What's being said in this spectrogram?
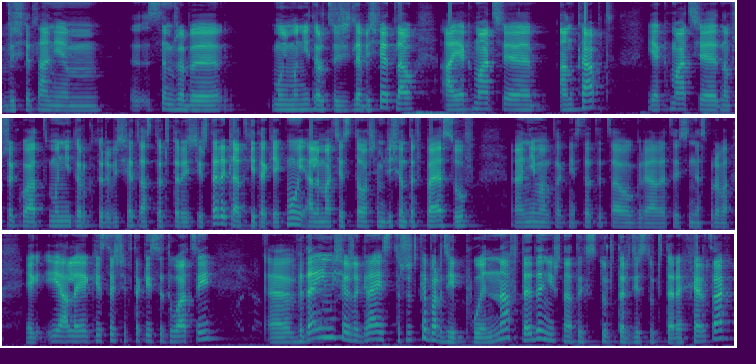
wyświetlaniem, z tym, żeby mój monitor coś źle wyświetlał. A jak macie uncapped, jak macie na przykład monitor, który wyświetla 144 klatki, tak jak mój, ale macie 180 FPS-ów, e, nie mam tak niestety całą grę, ale to jest inna sprawa. Jak, ale jak jesteście w takiej sytuacji, wydaje mi się, że gra jest troszeczkę bardziej płynna wtedy niż na tych 144 Hz,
